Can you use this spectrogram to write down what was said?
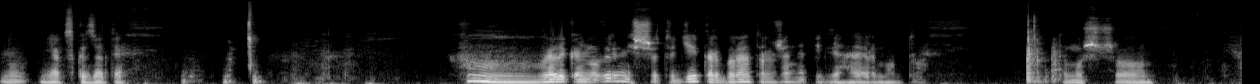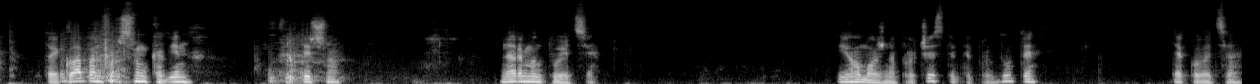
ну, як сказати, фу, велика ймовірність, що тоді карбуратор вже не підлягає ремонту. Тому що той клапан форсунка, він фактично не ремонтується. Його можна прочистити, продути. Деколи це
